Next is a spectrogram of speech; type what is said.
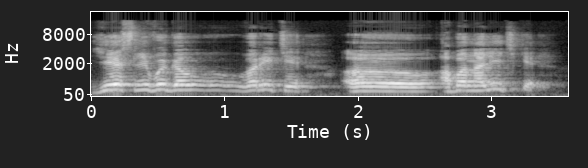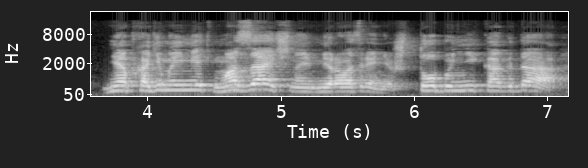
Если вы говорите э, об аналитике, необходимо иметь мозаичное мировоззрение, чтобы никогда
